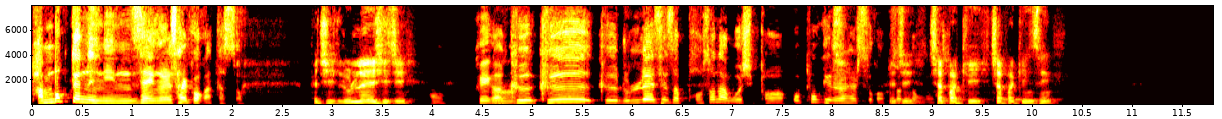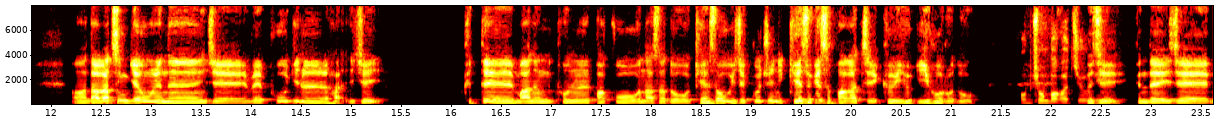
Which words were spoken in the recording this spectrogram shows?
반복되는 인생을 살 것 같았어. 그치 룰렛이지. 그러니까 어. 그그그 룰렛에서 벗어나고 싶어 갖고 포기를 그치. 할 수가 없었던 거지. 쳇바퀴 쳇바퀴 인생. 어, 나 같은 경우에는 이제 왜 포기를 하, 이제 그때 많은 돈을 받고 나서도 계속 이제 꾸준히 계속해서 박았지 그 이후, 이후로도 엄청 우리. 그지 근데 이제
